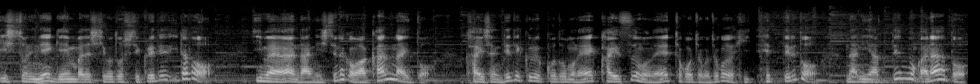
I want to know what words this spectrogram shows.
一緒にね現場で仕事してくれていたと。今や何してるのか分かんないと。会社に出てくることもね回数もねちょこちょこちょこ減ってると何やってんのかなと。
